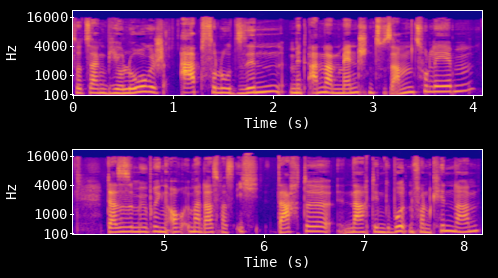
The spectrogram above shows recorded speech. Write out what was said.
sozusagen biologisch absolut Sinn, mit anderen Menschen zusammenzuleben. Das ist im Übrigen auch immer das, was ich dachte nach den Geburten von Kindern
